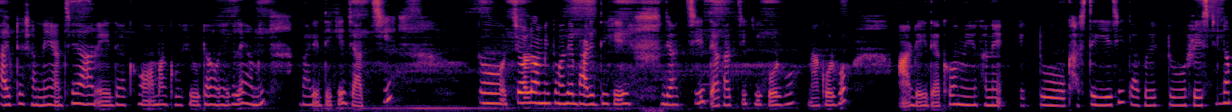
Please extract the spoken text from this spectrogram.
পাইপটা সামনে আছে। আর এই দেখো, আমার ঘষি ওঠা হয়ে গেলে আমি বাড়ির দিকে যাচ্ছি। তো চলো, আমি তোমাদের বাড়ির দিকে যাচ্ছি, দেখাচ্ছি কি করব, না করব। আর এই দেখো, আমি এখানে একটু খাসতে গিয়েছি তারপরে একটু রেস্ট নিলাম।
